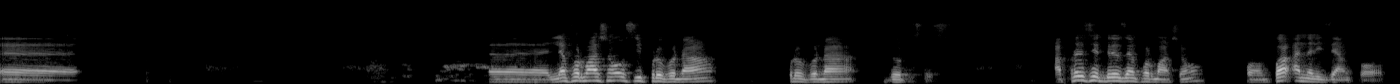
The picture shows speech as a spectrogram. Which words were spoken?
Euh, L'information aussi provenant, provenant d'autres sources. Après ces deux informations, on va analyser encore.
